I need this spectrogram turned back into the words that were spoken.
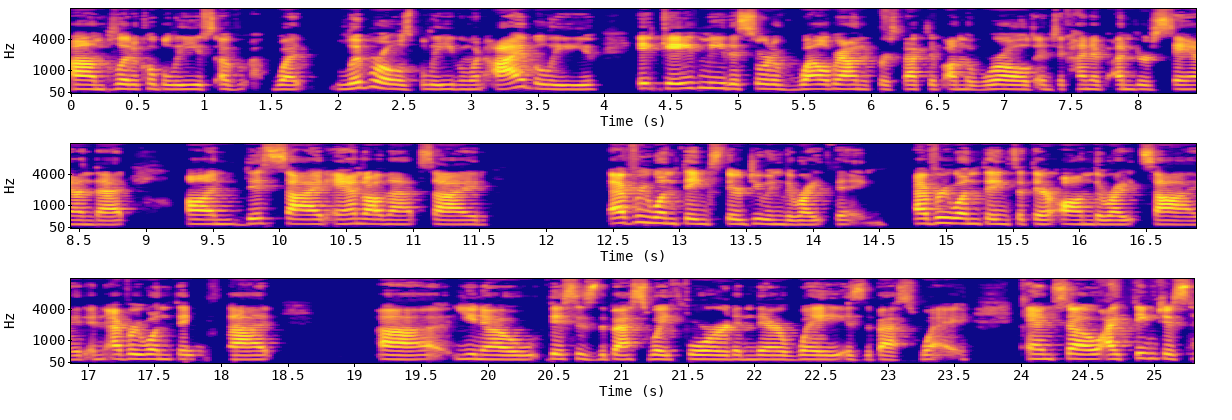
um, political beliefs of what liberals believe and what I believe, it gave me this sort of well rounded perspective on the world and to kind of understand that on this side and on that side, everyone thinks they're doing the right thing. Everyone thinks that they're on the right side, and everyone thinks that, uh, you know, this is the best way forward and their way is the best way. And so I think just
